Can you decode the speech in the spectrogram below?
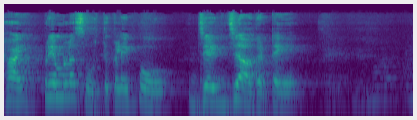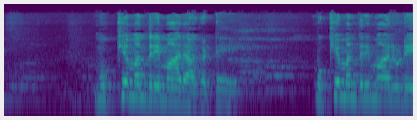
ഹായ് പ്രിയമുള്ള സുഹൃത്തുക്കളെ ഇപ്പോ ജഡ്ജാകട്ടെ മുഖ്യമന്ത്രിമാരാകട്ടെ മുഖ്യമന്ത്രിമാരുടെ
